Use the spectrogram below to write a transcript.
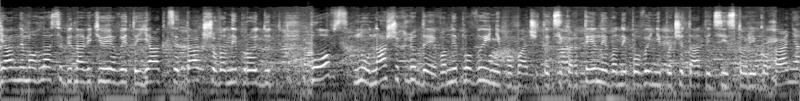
Я не могла собі навіть уявити, як це так, що вони пройдуть повз ну, наших людей. Вони повинні побачити ці картини, вони повинні почитати ці історії кохання,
